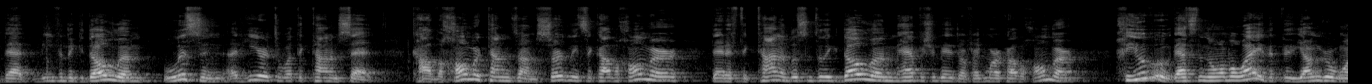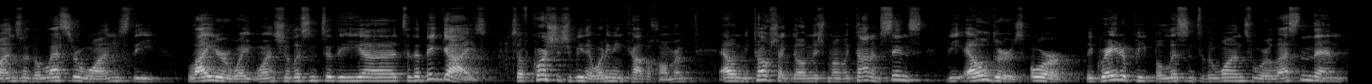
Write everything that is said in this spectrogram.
that even the Gedolim listen, adhere to what the Ktanim said. Kal v'chomer Ktanim. Certainly, it's a Kal v'chomer that if the Ktanim listen to the Gedolim, happy should be the Dor. More Kal v'chomer. Chiyuvu, that's the normal way that the younger ones or the lesser ones, the lighter weight ones, should listen to the uh, to the big guys. So of course it should be there. What do you mean kavachomer? Since the elders or the greater people listen to the ones who are less than them,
